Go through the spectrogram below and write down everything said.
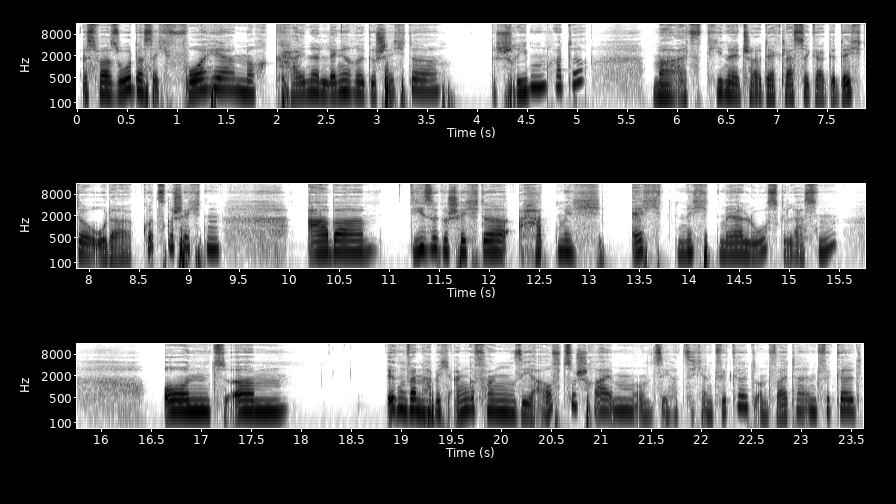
es war so, dass ich vorher noch keine längere Geschichte geschrieben hatte, mal als Teenager der Klassiker Gedichte oder Kurzgeschichten, aber diese Geschichte hat mich echt nicht mehr losgelassen. Und ähm, irgendwann habe ich angefangen, sie aufzuschreiben und sie hat sich entwickelt und weiterentwickelt.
